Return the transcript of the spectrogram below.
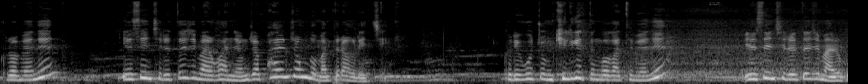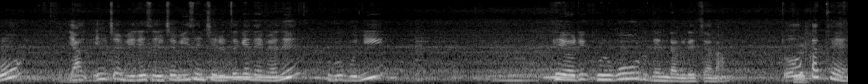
그러면은 1cm를 뜨지 말고 한 0.8 정도만 뜨라 그랬지. 그리고 좀 길게 뜬 것 같으면은 1cm를 뜨지 말고 약 1.1에서 1.2cm를 뜨게 되면은 그 부분이 배열이 골고루 된다 그랬잖아. 똑같아.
